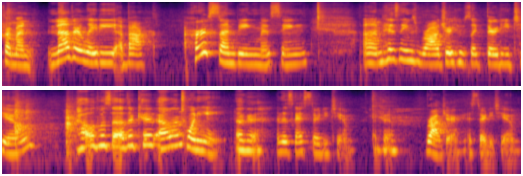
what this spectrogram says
from an- another lady about her, her son being missing. Um, his name's Roger. He was like 32, How old was the other kid, Alan? 28, Okay, and this guy's 32. okay. Roger is 32.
